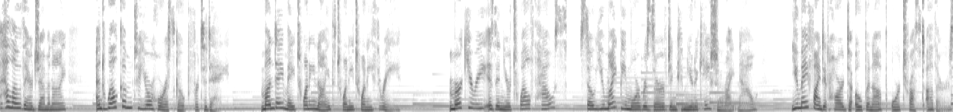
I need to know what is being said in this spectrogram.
Hello there, Gemini, and welcome to your horoscope for today, Monday, May 29th, 2023. Mercury is in your 12th house, so you might be more reserved in communication right now. You may find it hard to open up or trust others.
